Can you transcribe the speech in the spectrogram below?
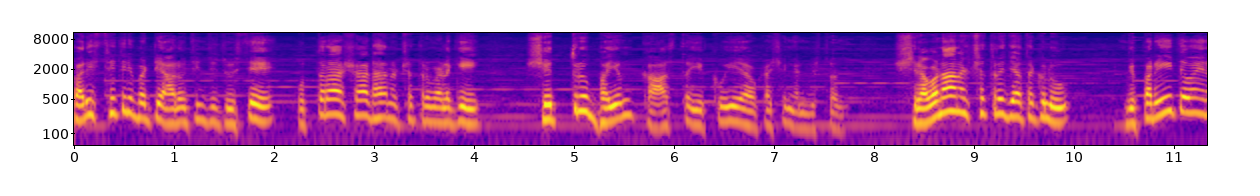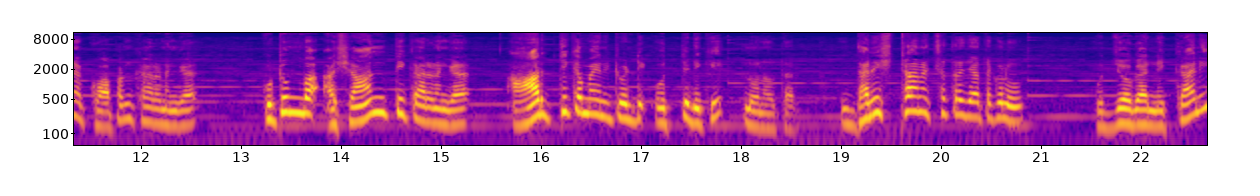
పరిస్థితిని బట్టి ఆలోచించి చూస్తే ఉత్తరాషాఢ నక్షత్రం వాళ్ళకి శత్రు భయం కాస్త ఎక్కువయ్యే అవకాశం కనిపిస్తోంది. శ్రవణ నక్షత్ర జాతకులు విపరీతమైన కోపం కారణంగా కుటుంబ అశాంతి కారణంగా ఆర్థికమైనటువంటి ఒత్తిడికి లోనవుతారు. ధనిష్ట నక్షత్ర జాతకులు ఉద్యోగాన్ని కానీ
